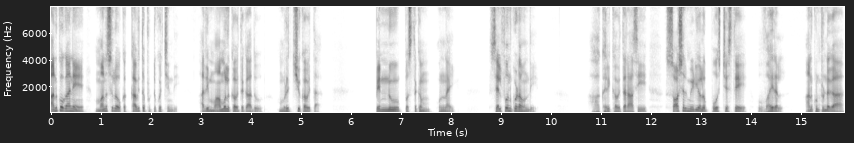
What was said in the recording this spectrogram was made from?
అనుకోగానే మనసులో ఒక కవిత పుట్టుకొచ్చింది. అది మామూలు కవిత కాదు మృత్యు కవిత. పెన్ను పుస్తకం ఉన్నాయి. సెల్ఫోన్ కూడా ఉంది. ఆఖరి కవిత రాసి సోషల్ మీడియాలో పోస్ట్ చేస్తే వైరల్ అనుకుంటుండగా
